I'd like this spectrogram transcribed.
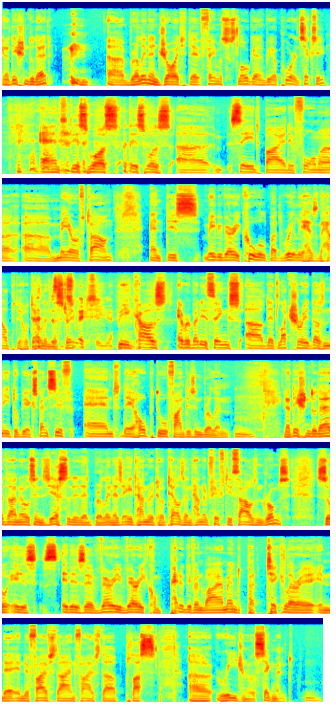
In addition to that. uh, Berlin enjoyed the famous slogan "We are poor and sexy," and this was this was uh, said by the former uh, mayor of town, and this may be very cool, but really hasn't helped the hotel the industry yeah. because everybody thinks uh, that luxury doesn't need to be expensive, and they hope to find this in Berlin. Mm. In addition to that, I know since yesterday that Berlin has 800 hotels and 150,000 rooms, so it is it is a very very very competitive environment, particularly in the in the five star and five star plus uh, regional segment. Mm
